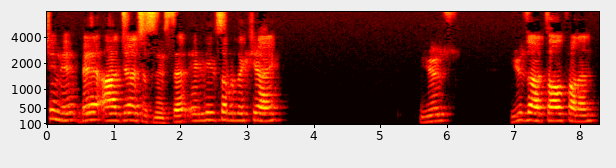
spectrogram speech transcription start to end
Şimdi BAC açısını ister. 50 ise buradaki ay 100 100 artı alfanın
